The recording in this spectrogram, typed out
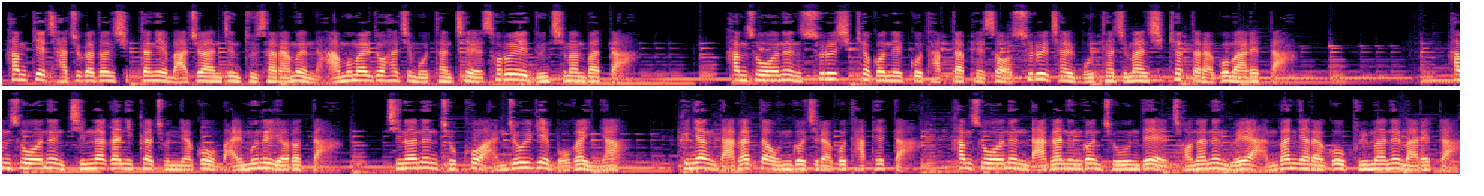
함께 자주 가던 식당에 마주 앉은 두 사람은 아무 말도 하지 못한 채 서로의 눈치만 봤다. 함소원은 술을 시켜 건넸고 답답해서 술을 잘 못하지만 시켰다라고 말했다. 함소원은 집 나가니까 좋냐고 말문을 열었다. 진화는 좋고 안 좋을 게 뭐가 있냐? 그냥 나갔다 온 거지라고 답했다. 함소원은 나가는 건 좋은데 전화는 왜 안 받냐라고 불만을 말했다.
